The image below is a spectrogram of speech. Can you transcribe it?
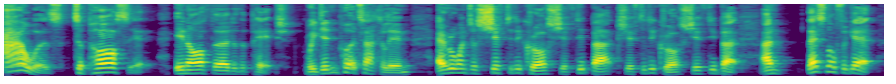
hours to pass it in our third of the pitch. We didn't put a tackle in. Everyone just shifted across, shifted back, shifted across, shifted back. And let's not forget,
